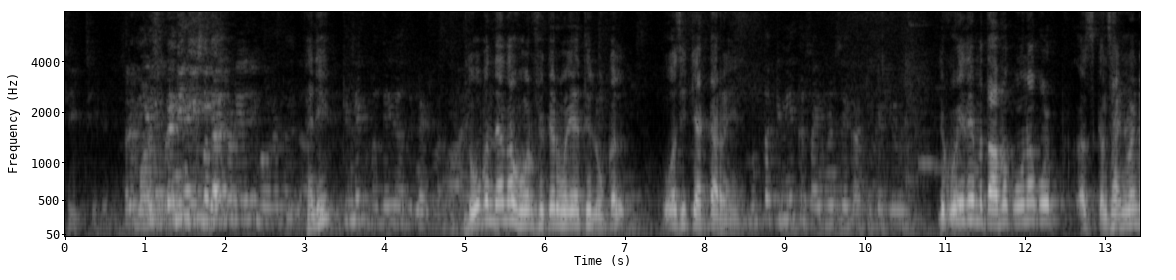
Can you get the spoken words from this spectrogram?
ਠੀਕ ਠੀਕ ਹੈ ਜੀ। ਸਰ ਮੋਨਸ ਪ੍ਰੈਂਡੀ ਕੀ ਸੀਗਾ? ਹਾਂਜੀ? ਕਿੰਨੇ ਕੁ ਬੰਦੇ ਦਾ ਨੈਟਵਰਕ ਦੋ ਬੰਦਿਆਂ ਦਾ ਹੋਰ ਫਿਗਰ ਹੋਇਆ ਇੱਥੇ ਲੋਕਲ ਉਹ ਅਸੀਂ ਚੈੱਕ ਕਰ ਰਹੇ ਹਾਂ। ਹੁਣ ਤੱਕ ਕਿੰਨੀਆਂ ਕੰਸਾਈਨਮੈਂਟਸ ਇਹ ਕਰ ਚੁੱਕੇ ਕਿ ਦੇਖੋ ਇਹਦੇ ਮੁਤਾਬਕ ਉਹਨਾਂ ਕੋਲ ਕੰਸਾਈਨਮੈਂਟ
